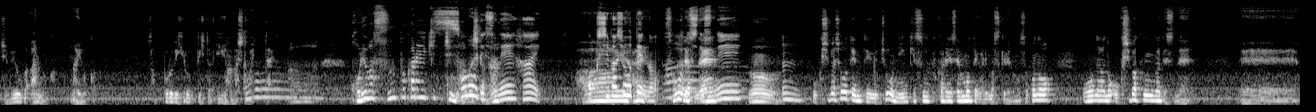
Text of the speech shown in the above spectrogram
寿命があるのかないのか。札幌で拾ってきたいい話とは一体。これはスープカレーキッチンのそう話かな。ですね。はいはい奥芝商店のはいそうです話ですね。ねうん。うん。奥芝商店っていう超人気スープカレー専門店がありますけれどもそこのオーナーの奥芝くんがですね、えー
